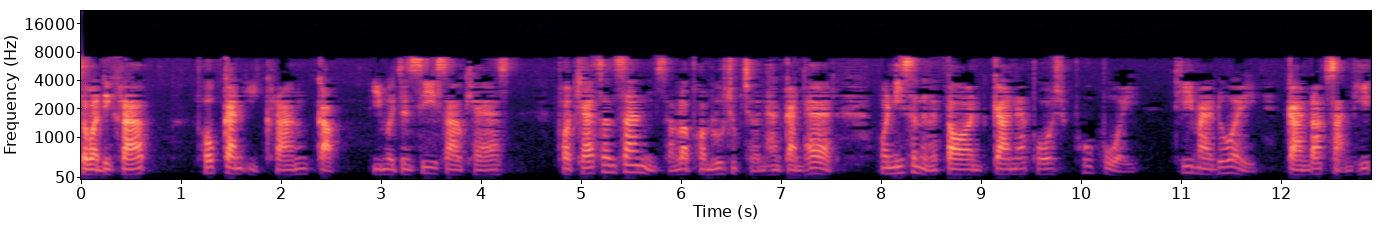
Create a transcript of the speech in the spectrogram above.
สวัสดีครับ พบกันอีกครั้งกับ Emergency Soundcast พอดแคสต์สั้นๆสำหรับความรู้ฉุกเฉินทางการแพทย์ วันนี้เสนอตอนการ approach ผู้ป่วยที่มาด้วยการรับสารพิษ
